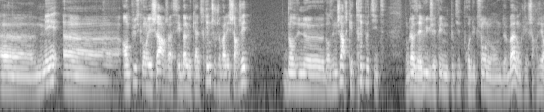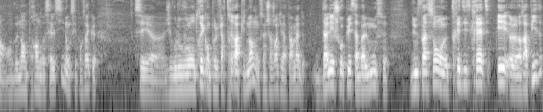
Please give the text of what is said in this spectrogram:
euh, mais euh, en plus qu'on les charge à ces balles de 4 inch, je vais les charger dans une, dans une charge qui est très petite. Donc là vous avez vu que j'ai fait une petite production de, de balles, donc je l'ai chargé en, venant prendre celle-ci, donc c'est pour ça que euh, j'ai voulu vous montrer qu'on peut le faire très rapidement, donc c'est un chargeur qui va permettre d'aller choper sa balle mousse d'une façon très discrète et rapide.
